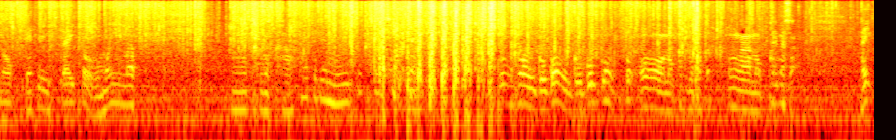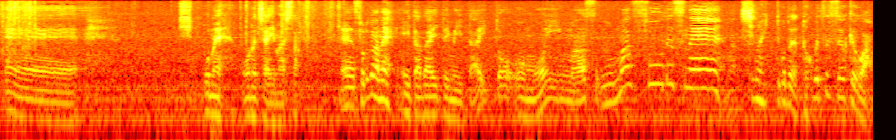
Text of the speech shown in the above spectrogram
乗っけていきたいと思います。えー、ちょっと片手で難しいですね。ゴンゴンゴンゴンゴンゴンゴン、おー、乗っかった乗っかった。うん、あ乗っかりました。はい、えー、尻尾ね折れちゃいました、えー、それではねいただいてみたいと思いますうまそうですね、まあ、父の日ってことで特別ですよ今日は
